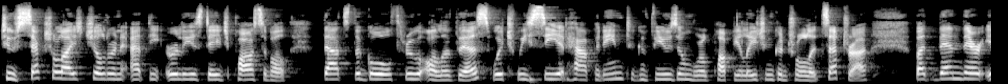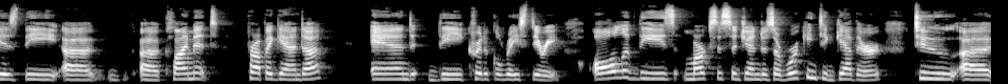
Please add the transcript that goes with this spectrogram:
to sexualize children at the earliest age possible. That's the goal through all of this, which we see it happening to confuse them, world population control, etc. But then there is the uh, uh, climate propaganda and the critical race theory. All of these Marxist agendas are working together to uh,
